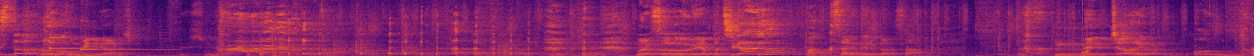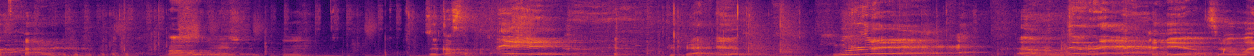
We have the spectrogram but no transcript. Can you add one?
スタバのがコンビニにあるじゃん。えそうなの？まあそのやっぱ違うよ。パックされてるからさ。めっちゃあるよ。あんの？アーモンドういうカスタムいやそれお前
